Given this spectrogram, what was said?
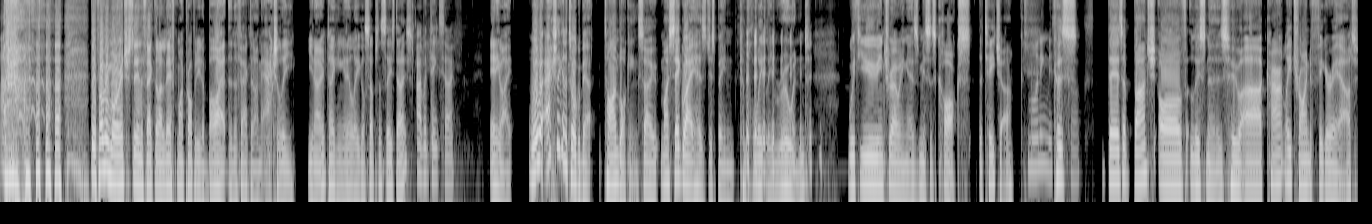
They're probably more interested in the fact that I left my property to buy it than the fact that I'm actually, you know, taking an illegal substance these days. I would think so. Anyway, we were actually going to talk about time blocking. So my segue has just been completely ruined with you introing as Mrs. Cox, the teacher. Good morning, Mrs. Cox. There's a bunch of listeners who are currently trying to figure out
